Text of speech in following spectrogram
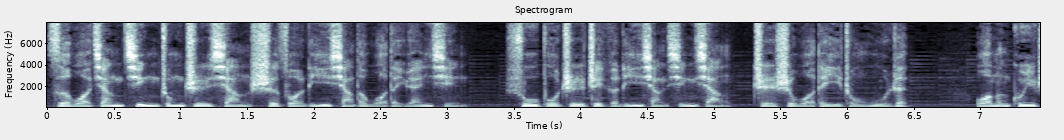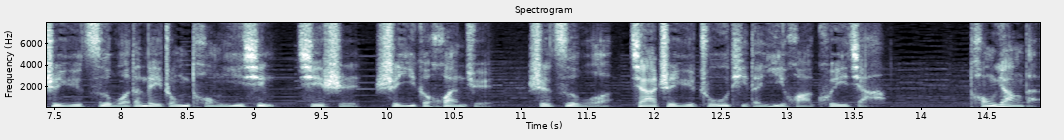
自我将镜中之像视作理想的我的原型，殊不知这个理想形象只是我的一种误认。我们归之于自我的那种统一性，其实是一个幻觉，是自我加之于主体的异化盔甲。同样的，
